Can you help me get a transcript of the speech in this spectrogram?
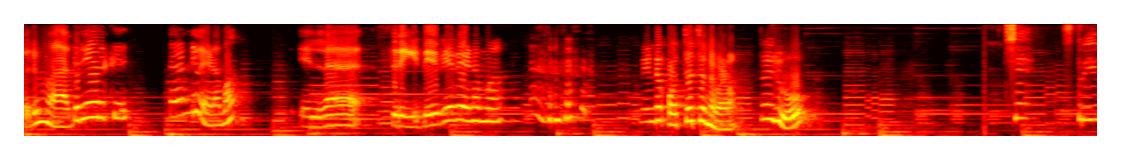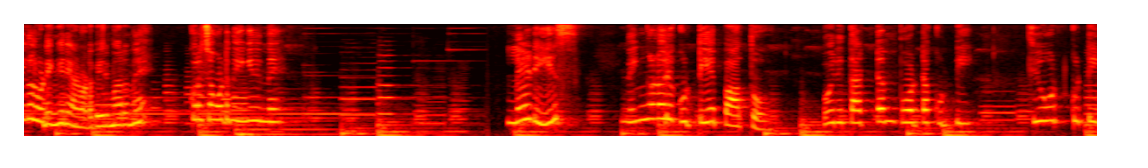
ஒரு மாதிரியா இருக்கு தண்ணி வேணுமா ഇല്ല ശ്രീദേവി വേണമോ. നിന്റെ കൊച്ചച്ഛനെ വേണം. തരുവോ ഛേ സ്ത്രീകളോട് ഇങ്ങനെയാണോടെ പെരുമാറുന്നേ? കുറച്ചങ്ങോട്ട് നീങ്ങി നിന്നേ. ലേഡീസ് നിങ്ങളൊരു കുട്ടിയെ പാത്തോ? ഒരു തട്ടം പോട്ട കുട്ടി ക്യൂട്ട് കുട്ടി.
